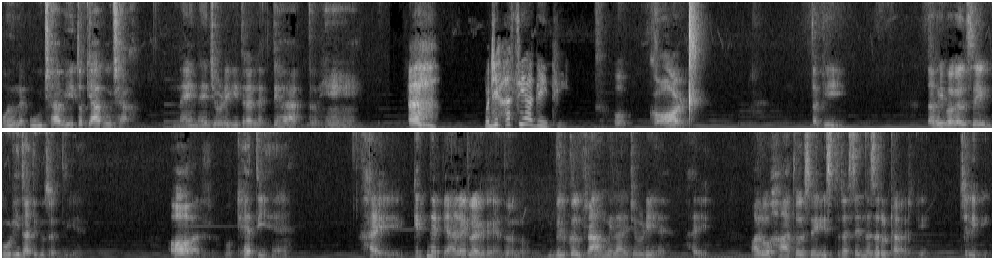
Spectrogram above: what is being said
उन्होंने पूछा भी तो क्या पूछा? नए नए जोड़े की तरह लगते हो आप तो हैं। मुझे हँसी आ गई थी। ओ गॉड तभी तभी बगल से एक बूढ़ी दादी गुजरती है। और वो कहती है, हाय, कितने प्यारे लग रहे हैं दोनों। बिल्कुल राम मिलाए जोड़ी है, हाय। और वो हाथों से इस तरह से नज़र उठा करके चली गई।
